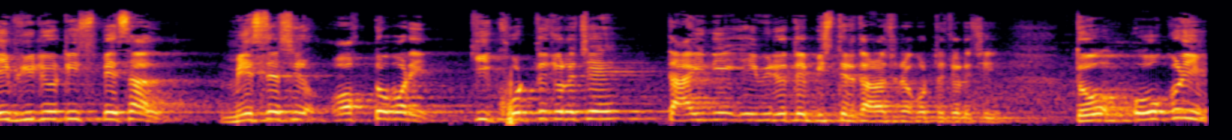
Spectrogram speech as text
এই ভিডিওটি স্পেশাল মেষ রাশির অক্টোবরে কি ঘটতে চলেছে তাই নিয়ে এই ভিডিওতে বিস্তারিত আলোচনা করতে চলেছি। তো অগ্রিম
